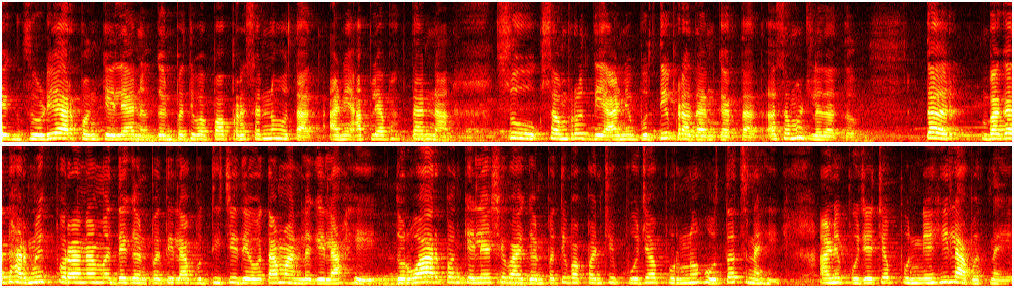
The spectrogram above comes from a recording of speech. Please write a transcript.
एक जोडी अर्पण केल्यानं गणपती बाप्पा प्रसन्न होतात आणि आपल्या भक्तांना सुख समृद्धी आणि बुद्धी प्रदान करतात असं म्हटलं जातं. तर बघा धार्मिक पुराणामध्ये गणपतीला बुद्धीची देवता मानलं गेलं आहे. दुर्वा अर्पण केल्याशिवाय गणपती बाप्पांची पूजा पूर्ण होतच नाही आणि पूजेचे पुण्यही लाभत नाही.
